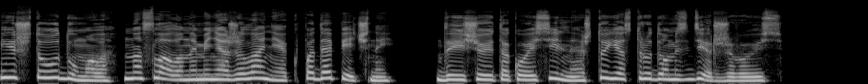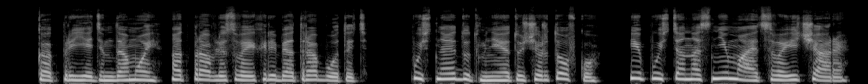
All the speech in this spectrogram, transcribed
И что удумала, наслала на меня желание к подопечной. Да еще и такое сильное, что я с трудом сдерживаюсь. Как приедем домой, отправлю своих ребят работать. Пусть найдут мне эту чертовку, и пусть она снимает свои чары.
